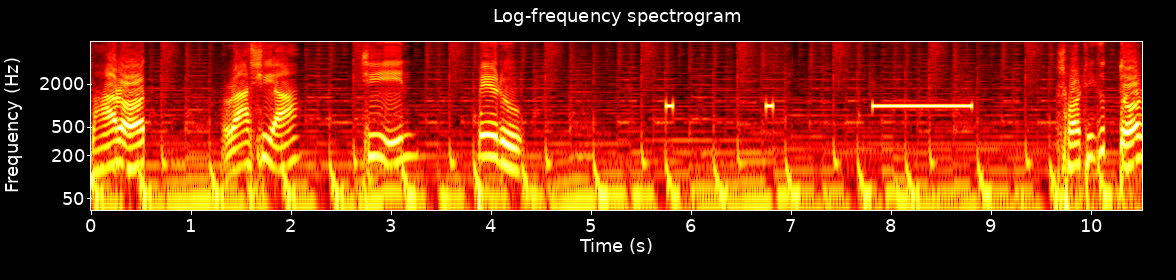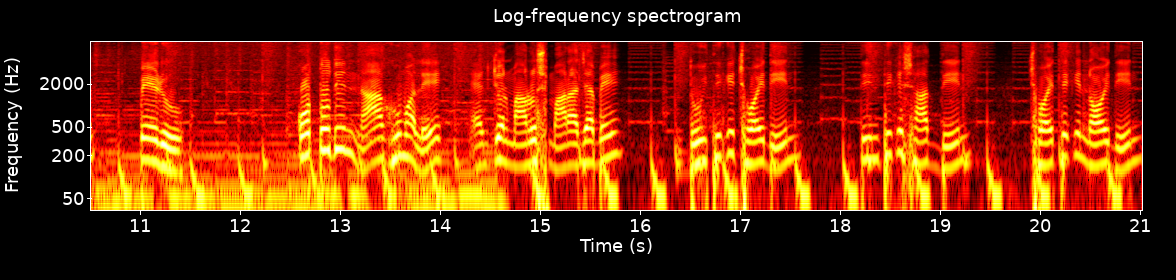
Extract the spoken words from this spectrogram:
ভারত, রাশিয়া, চীন, পেরু। সঠিক উত্তর, পেরু। কতদিন না ঘুমালে একজন মানুষ মারা যাবে? দুই থেকে ছয় দিন, তিন থেকে সাত দিন, ছয় থেকে নয় দিন,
